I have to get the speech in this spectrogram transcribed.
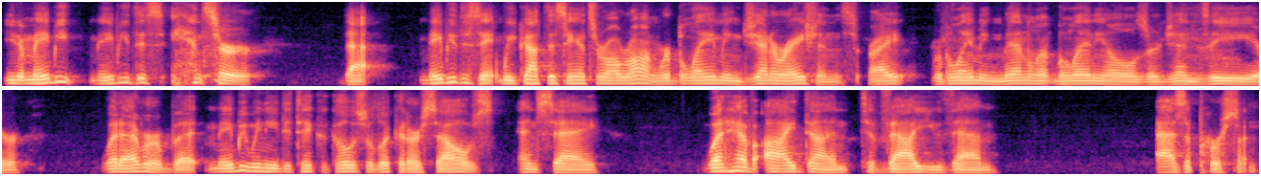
you know, maybe maybe this answer that maybe this we got this answer all wrong. We're blaming generations, right? We're blaming millennials or Gen Z mm-hmm. or whatever. But maybe we need to take a closer look at ourselves and say, what have I done to value them as a person?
